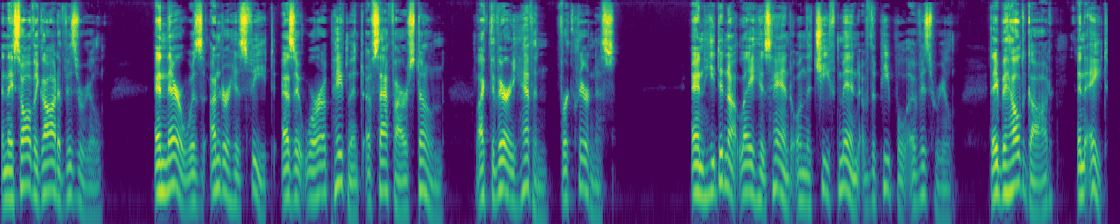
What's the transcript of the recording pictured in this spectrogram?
and they saw the God of Israel, and there was under his feet as it were a pavement of sapphire stone, like the very heaven, for clearness. And he did not lay his hand on the chief men of the people of Israel. They beheld God, and ate,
